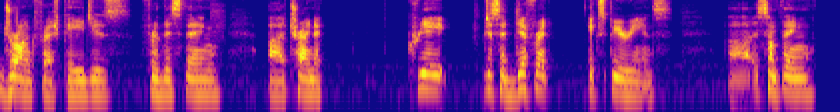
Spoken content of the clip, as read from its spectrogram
drawing fresh pages for this thing, uh, trying to create just a different experience, uh, something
